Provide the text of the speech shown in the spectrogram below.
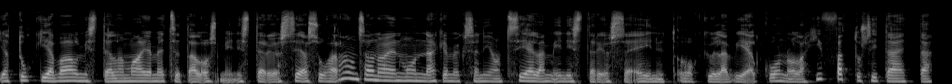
ja tukia valmistella maa- ja metsätalousministeriössä. Ja suoraan sanoen mun näkemykseni on, että siellä ministeriössä ei nyt ole kyllä vielä kunnolla hiffattu sitä, että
